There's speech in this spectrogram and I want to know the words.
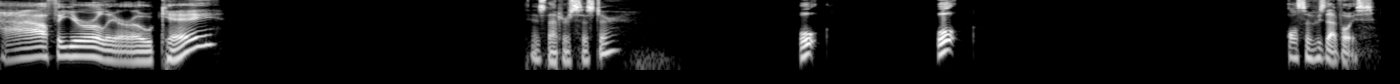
Half a year earlier, okay? Is that her sister? Oh. Oh. Also, who's that voice?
